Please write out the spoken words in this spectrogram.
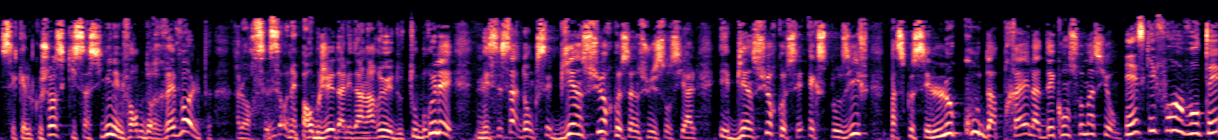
c'est quelque chose qui s'assimile à une forme de révolte. Alors on n'est pas obligé d'aller dans la rue et de tout brûler, mais c'est ça. Donc c'est bien sûr que c'est un sujet social et bien sûr que c'est explosif parce que c'est le coup d'après la déconsommation. Et est-ce qu'il faut inventer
